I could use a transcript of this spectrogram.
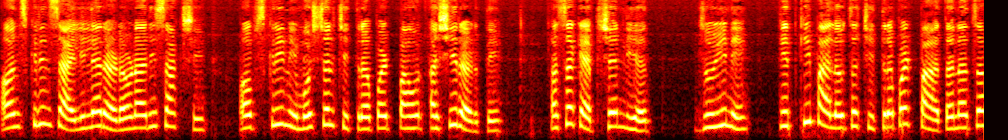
ऑनस्क्रीन सायलीला रडवणारी साक्षी ऑफस्क्रीन इमोशनल चित्रपट पाहून अशी रडते. असं कॅप्शन लिहत जुईने केतकी पालवचा चित्रपट पाहतानाचा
